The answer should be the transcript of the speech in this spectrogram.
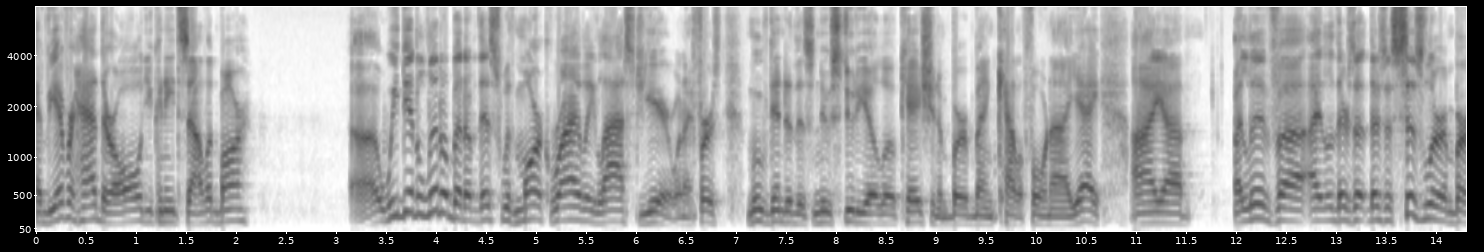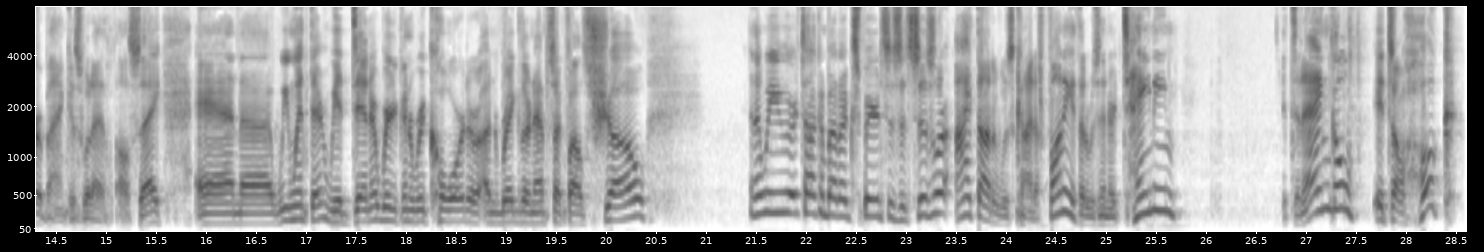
Have you ever had their all you can eat salad bar? Uh, we did a little bit of this with Mark Riley last year when I first moved into this new studio location in Burbank, California. I uh, I live. Uh, I, there's a there's a Sizzler in Burbank, is what I, will say. And uh, we went there. We had dinner. We were going to record a, a regular Knapsack Files show. And then we were talking about our experiences at Sizzler. I thought it was kind of funny. I thought it was entertaining. It's an angle. It's a hook.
